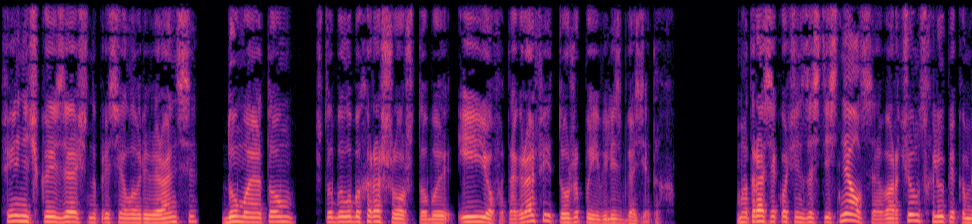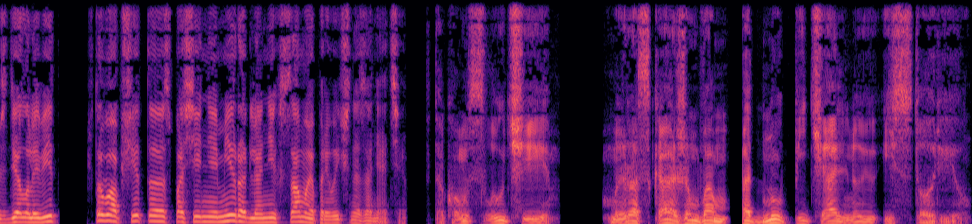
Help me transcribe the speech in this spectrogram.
Фенечка изящно присела в реверансе, думая о том, что было бы хорошо, чтобы и ее фотографии тоже появились в газетах. Матрасик очень застеснялся, а Ворчун с Хлюпиком сделали вид, что вообще-то спасение мира для них самое привычное занятие. В таком случае мы расскажем вам одну печальную историю.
